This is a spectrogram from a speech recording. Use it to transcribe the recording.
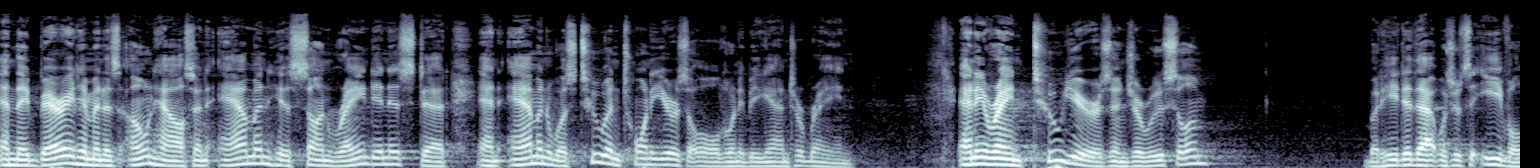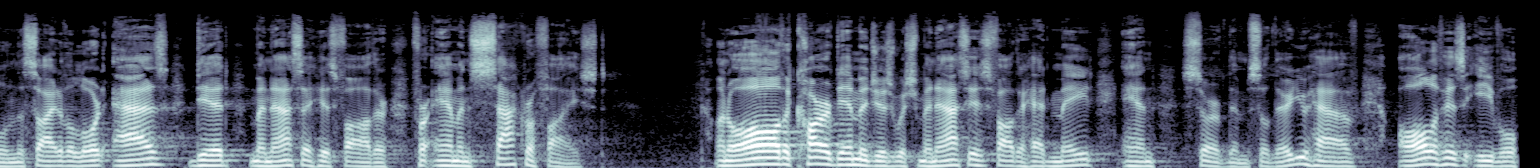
And they buried him in his own house. And Amon his son, reigned in his stead. And Amon was two and twenty years old when he began to reign. And he reigned two years in Jerusalem. But he did that which was evil in the sight of the Lord, as did Manasseh his father. For Amon sacrificed on all the carved images which Manasseh his father had made and served them. So there you have all of his evil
